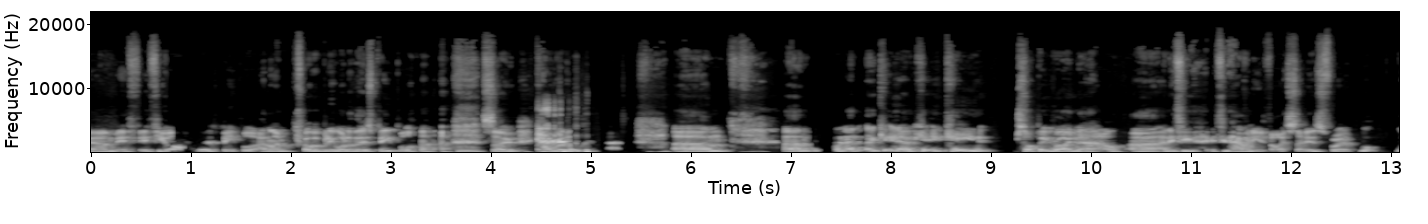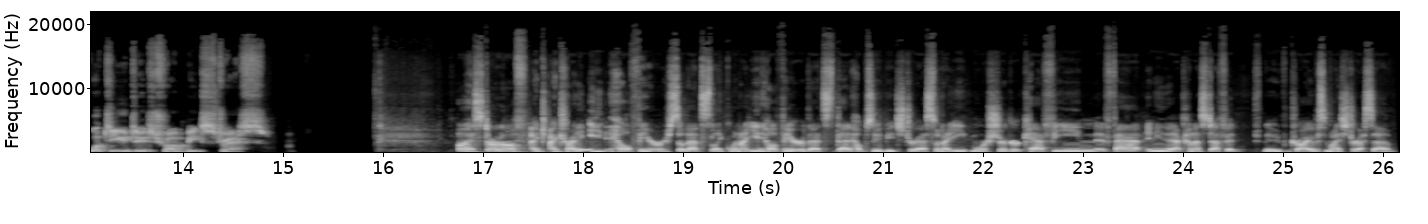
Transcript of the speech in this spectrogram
Um, if if you are those people, and I'm probably one of those people, so can um, um, and, and you know, a key topic right now, uh, and if you if you have any advice, that is. What what do you do to try and beat stress? Well, I start off. I, I, try to eat healthier, so that's like when I eat healthier, that's that helps me beat stress. When I eat more sugar, caffeine, fat, any of that kind of stuff, it, it drives my stress up.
